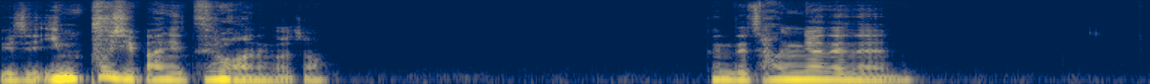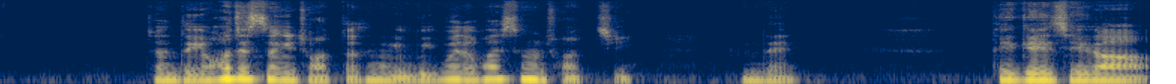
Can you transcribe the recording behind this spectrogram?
이제 인풋이 많이 들어가는 거죠. 근데 작년에는 전 되게 화제성이 좋았다 생각해. 뭐 이번에도 화제성은 좋았지. 근데 되게 제가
